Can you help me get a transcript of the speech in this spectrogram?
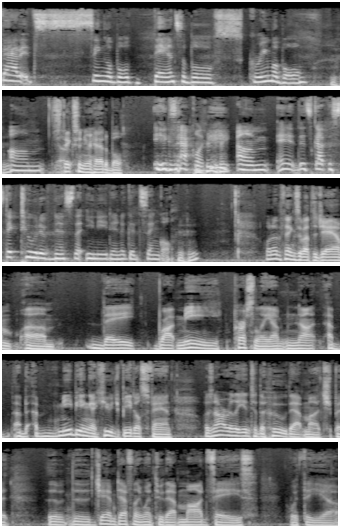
that it's singable, danceable, screamable. Sticks in your headable. Exactly. um, and it's got the stick to itiveness that you need in a good single. One of the things about the jam, um, they brought me personally. I'm not a, a, a- me being a huge Beatles fan was not really into the Who that much, but the the jam definitely went through that mod phase with the uh,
